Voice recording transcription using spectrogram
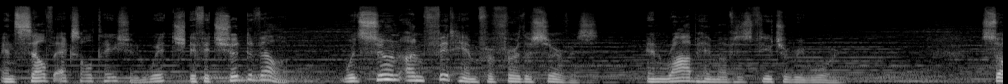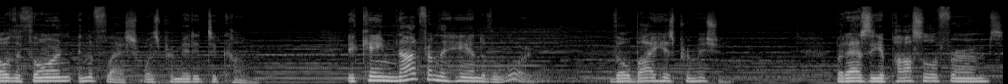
and self exaltation, which, if it should develop, would soon unfit him for further service and rob him of his future reward. So the thorn in the flesh was permitted to come. It came not from the hand of the Lord, though by his permission. But as the apostle affirms,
